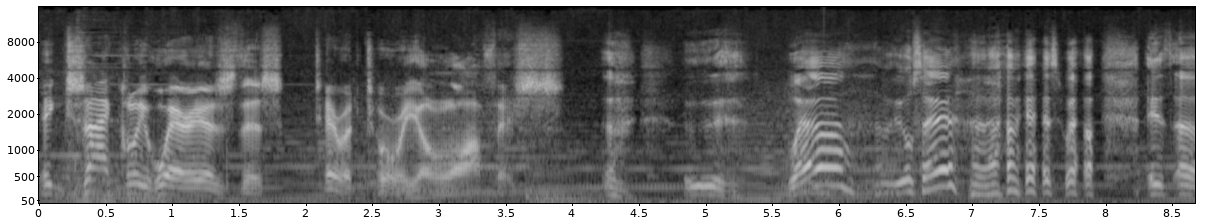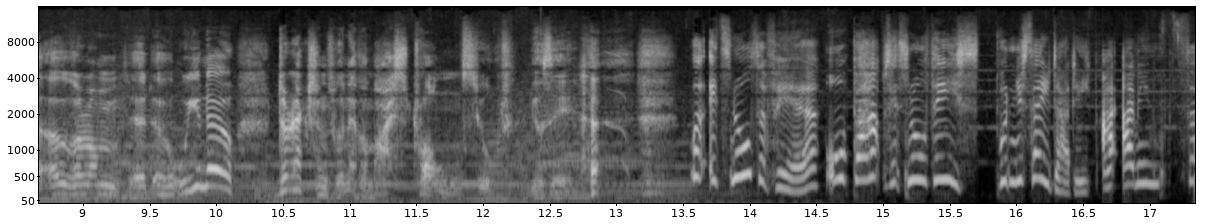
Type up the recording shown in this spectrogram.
Exactly where is this territorial office? Uh, uh, where, you'll say? yes, well, it's uh, over on... Uh, you know, directions were never my strong suit, you see. Well, it's north of here, or perhaps it's northeast. Wouldn't you say, Daddy? I, I mean, sir?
